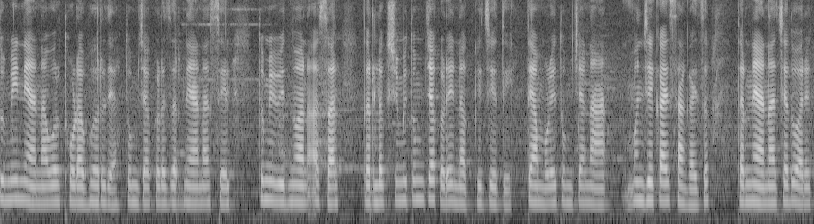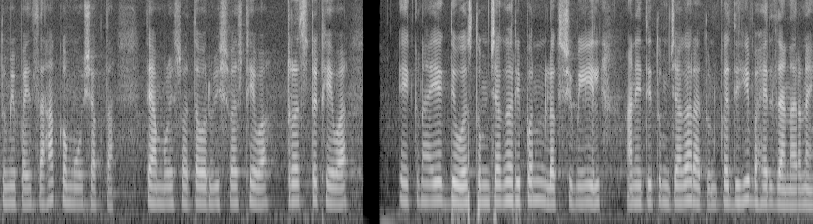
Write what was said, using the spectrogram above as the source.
तुम्ही ज्ञानावर थोडा भर द्या. तुमच्याकडे जर ज्ञान असेल तुम्ही विद्वान असाल तर लक्ष्मी तुमच्याकडे नक्कीच येते. त्यामुळे तुमच्या ना म्हणजे काय सांगायचं? तर ज्ञानाच्याद्वारे तुम्ही पैसा हा कमवू शकता. त्यामुळे स्वतःवर विश्वास ठेवा ट्रस्ट ठेवा. एक ना एक दिवस तुमच्या घरी पण लक्ष्मी येईल आणि ती तुमच्या घरातून कधीही बाहेर जाणार नाही.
